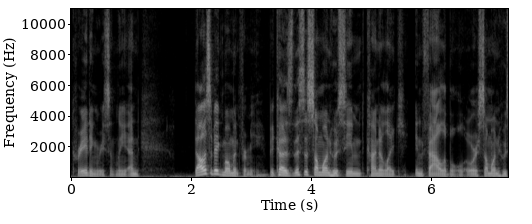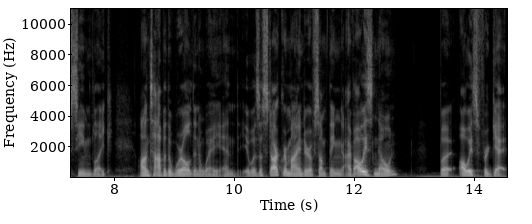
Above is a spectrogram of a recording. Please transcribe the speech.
creating recently, and that was a big moment for me because this is someone who seemed kind of like infallible or someone who seemed like on top of the world in a way, and it was a stark reminder of something I've always known, but always forget,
